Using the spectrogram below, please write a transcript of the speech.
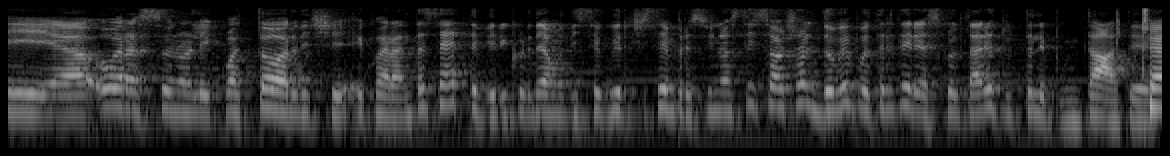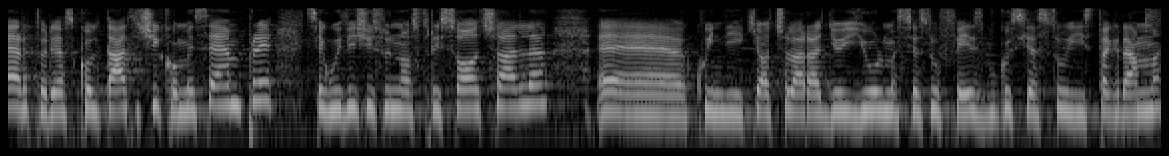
E eh, ora sono le 14.47, vi ricordiamo di seguirci sempre sui nostri social dove potrete riascoltare tutte le puntate. Certo, riascoltateci come sempre, seguiteci sui nostri social, eh, quindi chiocciola Radio Yulm sia su Facebook sia su Instagram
